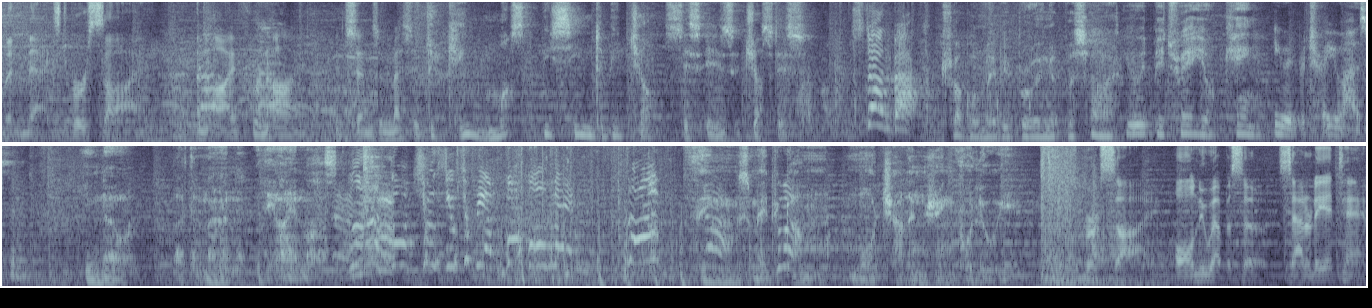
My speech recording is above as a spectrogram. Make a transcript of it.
on the next Versailles. An eye for an eye. It sends a message. The king must be seen to be just. This is justice. Stand back! Trouble may be brewing at Versailles. You would betray your king. You would betray your husband. You know about the man with the iron mask. God chose you to be above all men! Stop! Things may become more challenging for Louis. Versailles. All new episode, Saturday at 10,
